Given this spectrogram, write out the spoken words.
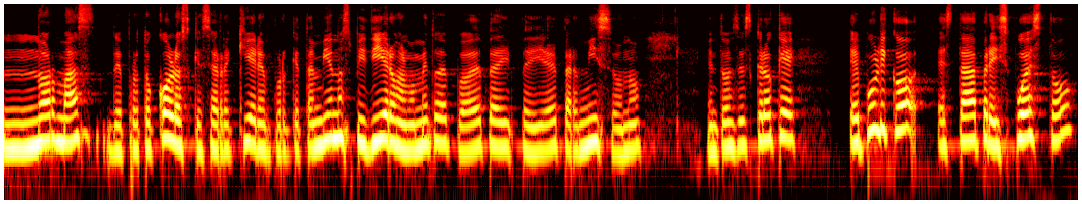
normas de protocolos que se requieren, porque también nos pidieron al momento de poder pedir, el permiso, ¿no? Entonces creo que el público está predispuesto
